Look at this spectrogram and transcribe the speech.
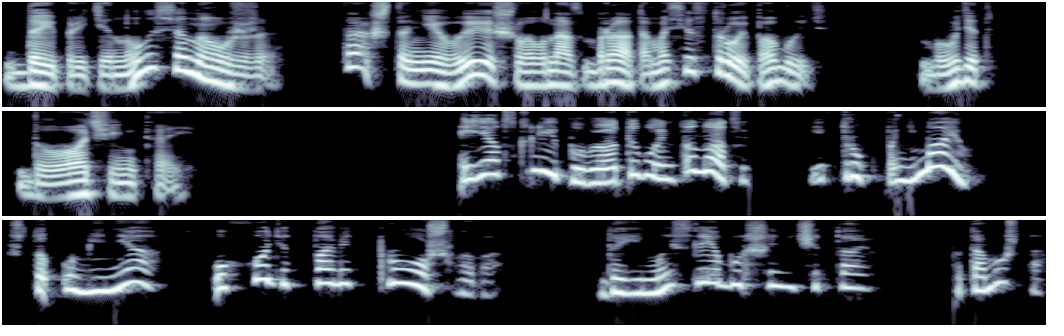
Да и притянулась она уже, так что не вышло у нас братом и сестрой побыть. Будет доченькой. И я всклипываю от его интонаций и вдруг понимаю, что у меня уходит память прошлого. Да и мысли я больше не читаю, потому что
